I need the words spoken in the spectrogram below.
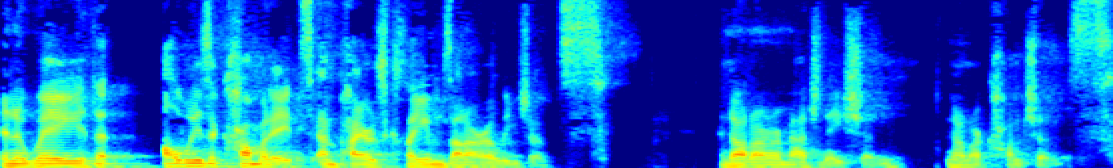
in a way that always accommodates empire's claims on our allegiance and on our imagination and on our conscience.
